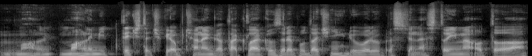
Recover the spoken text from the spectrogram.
mohli, mohli mít ty čtečky občanek a takhle jako z reputačních důvodů prostě nestojíme o to a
